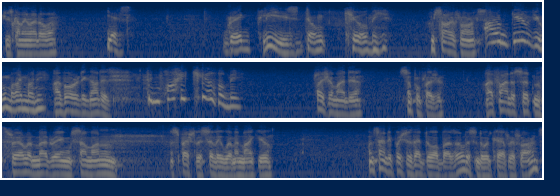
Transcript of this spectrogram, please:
She's coming right over? Yes. Greg, please don't kill me. I'm sorry, Florence. I'll give you my money. I've already got it. Then why kill me? Pleasure, my dear. Simple pleasure. I find a certain thrill in murdering someone, especially silly women like you. When Sandy pushes that door buzzer, listen to it carefully, Florence.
